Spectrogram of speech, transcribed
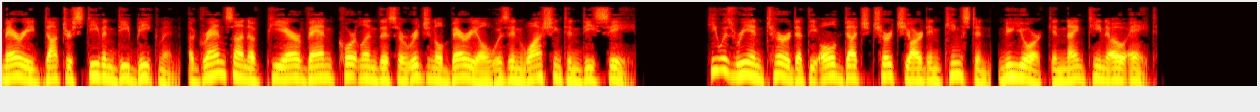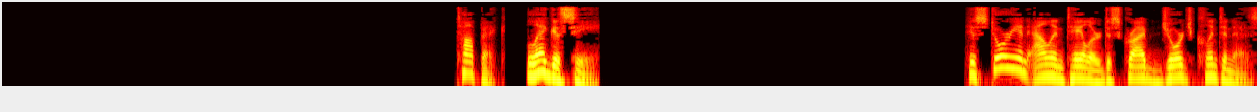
married Dr. Stephen D. Beekman, a grandson of Pierre Van Cortlandt. This original burial was in Washington D.C. He was reinterred at the Old Dutch Churchyard in Kingston, New York in 1908. Topic: Legacy Historian Alan Taylor described George Clinton as,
